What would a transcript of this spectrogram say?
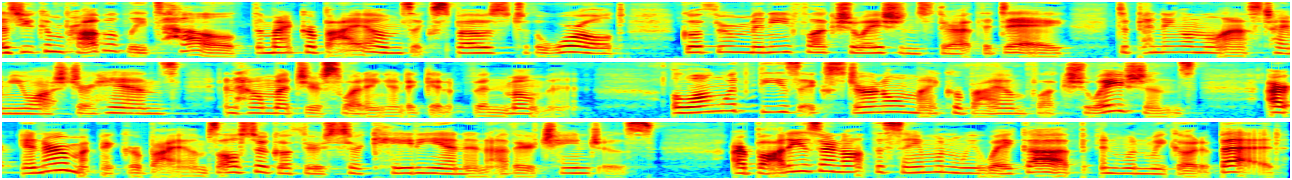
as you can probably tell, the microbiomes exposed to the world go through many fluctuations throughout the day, depending on the last time you washed your hands and how much you're sweating at a given moment. Along with these external microbiome fluctuations, our inner microbiomes also go through circadian and other changes. Our bodies are not the same when we wake up and when we go to bed.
